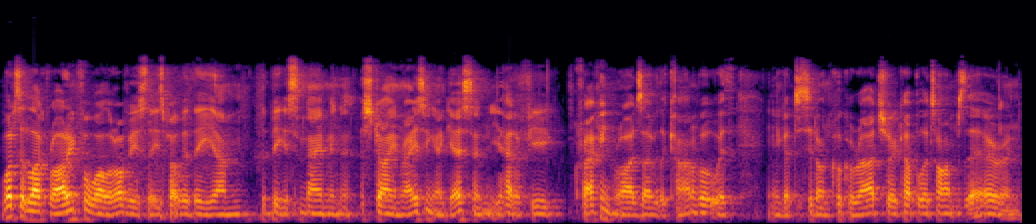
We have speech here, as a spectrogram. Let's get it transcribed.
What's it like riding for Waller? Obviously, he's probably the um, the biggest name in Australian racing, I guess. And you had a few cracking rides over the carnival. With you, know, you got to sit on Kukeracha a couple of times there, and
